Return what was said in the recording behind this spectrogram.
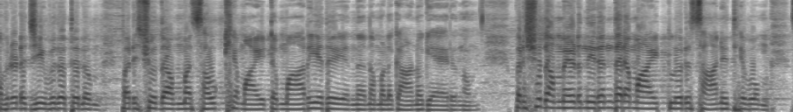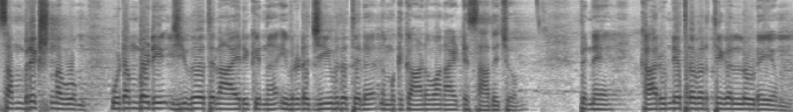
അവരുടെ ജീവിതത്തിലും പരിശുദ്ധ അമ്മ സൗഖ്യമായിട്ട് മാറിയത് എന്ന് നമ്മൾ കാണുകയായിരുന്നു. പരിശുദ്ധ അമ്മയുടെ നിരന്തരമായിട്ടുള്ളൊരു സാന്നിധ്യവും സംരക്ഷണവും ഉടമ്പടി ജീവിതത്തിലായിരിക്കുന്ന ഇവരുടെ ജീവിതത്തിൽ നമുക്ക് കാണുവാനായിട്ട് സാധിച്ചു. പിന്നെ കാരുണ്യ പ്രവർത്തികളിലൂടെയും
